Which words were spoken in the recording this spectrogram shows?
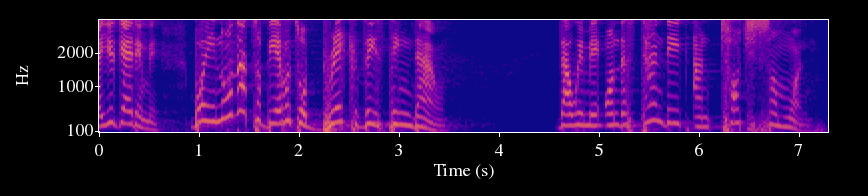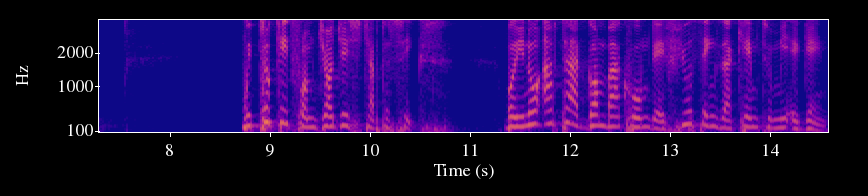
Are you getting me? But in order to be able to break this thing down, that we may understand it and touch someone, we took it from Judges chapter 6. But you know, after I'd gone back home, there are a few things that came to me again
